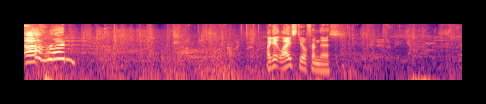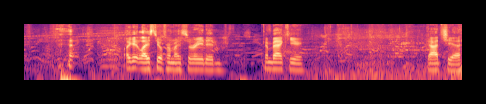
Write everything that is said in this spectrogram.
Ah, run! I get lifesteal from this. I get lifesteal from my serrated. Come back here. Gotcha.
